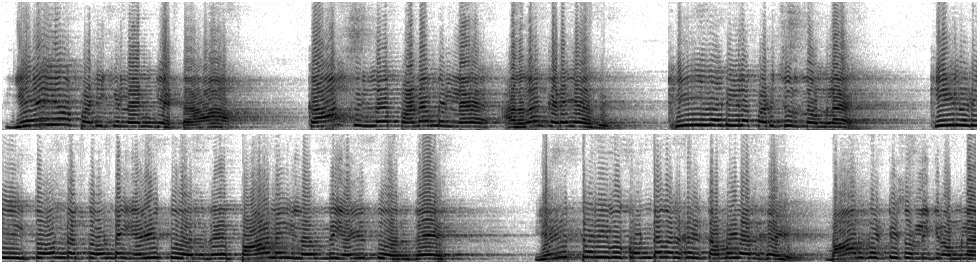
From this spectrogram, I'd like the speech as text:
ஏன் படிக்கலன்னு கேட்டா காசு இல்ல பணம் இல்ல அதெல்லாம் கிடையாது. கீழடியில படிச்சிருந்தோம்ல. கீழடியை தோண்ட தோண்ட எழுத்து வருது பானையிலிருந்து எழுத்து வருது. எழுத்தறிவு கொண்டவர்கள் தமிழர்கள் மார்கட்டி சொல்லிக்கிறோம்ல.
